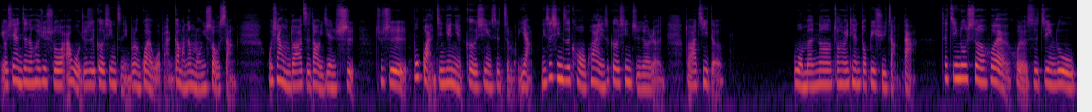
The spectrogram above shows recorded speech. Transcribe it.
有些人真的会去说啊，我就是个性直，你不能怪我吧？你干嘛那么容易受伤？我想我们都要知道一件事。就是不管今天你的个性是怎么样，你是心直口快，你是个性直的人，都要记得，我们呢，总有一天都必须长大，在进入社会，或者是进入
